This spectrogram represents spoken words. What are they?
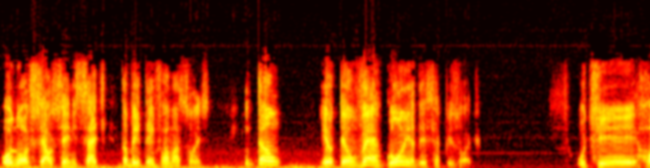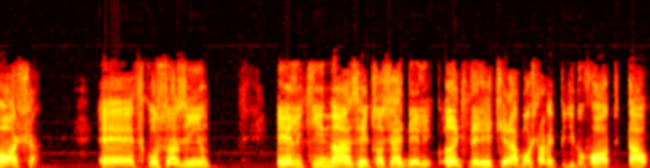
Ou no oficial CN7 também tem informações. Então, eu tenho vergonha desse episódio. O T. Rocha é, ficou sozinho. Ele que nas redes sociais dele, antes dele retirar, mostrava ele pedindo voto e tal,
